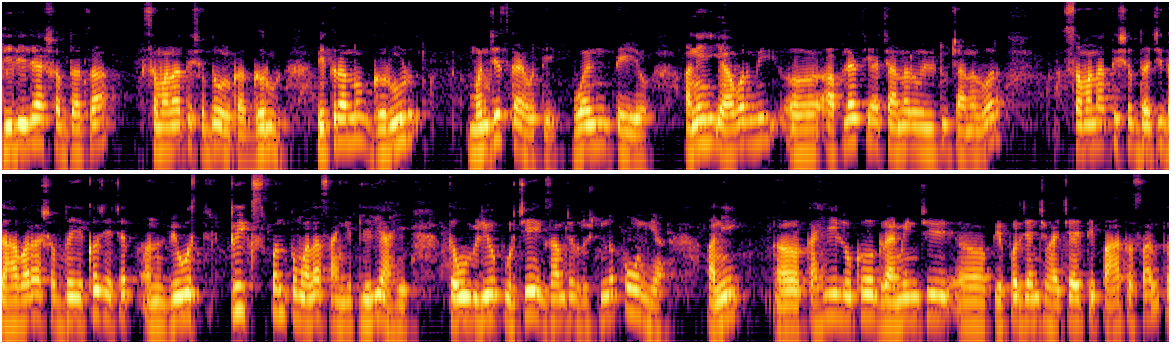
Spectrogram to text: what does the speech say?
दिलेल्या शब्दाचा समानार्थी शब्द ओळखा. गरुड. मित्रांनो गरुड म्हणजेच काय होते? वनतेय आणि यावर मी आपल्याच या चॅनलवर यूट्यूब चॅनलवर समानार्थी शब्दाची दहा बारा शब्द एकच याच्यात अन व्यवस्थित ट्रिक्स पण तुम्हाला सांगितलेली आहे. तो व्हिडिओ पुढचे एक्झामच्या दृष्टीनं पाहून घ्या. आणि काही लोक ग्रामीणचे पेपर ज्यांचे व्हायचे आहे ते पाहत असाल तर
